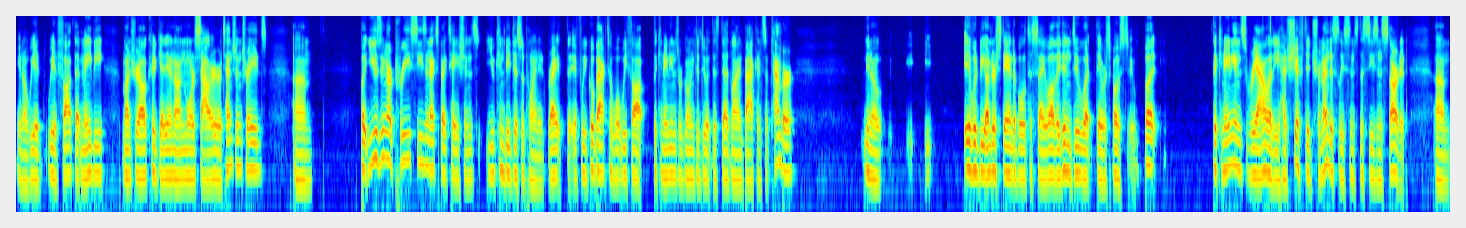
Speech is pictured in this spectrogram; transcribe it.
You know, we had we had thought that maybe Montreal could get in on more salary retention trades. Um, but using our preseason expectations, you can be disappointed, right? If we go back to what we thought the Canadiens were going to do at this deadline back in September, you know, it would be understandable to say, well, they didn't do what they were supposed to. But the Canadiens' reality has shifted tremendously since the season started. Um,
